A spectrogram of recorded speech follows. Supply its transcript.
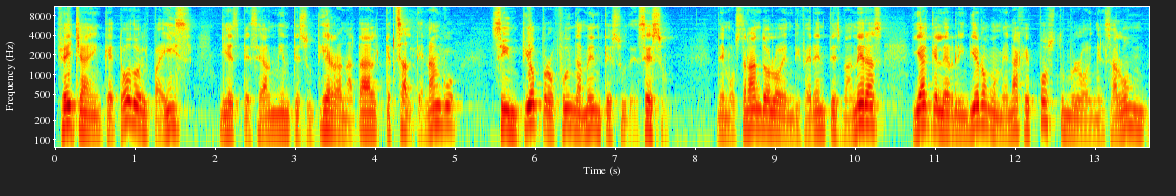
fecha en que todo el país, y especialmente su tierra natal, Quetzaltenango, sintió profundamente su deceso, demostrándolo en diferentes maneras, ya que le rindieron homenaje póstumo en el Salón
